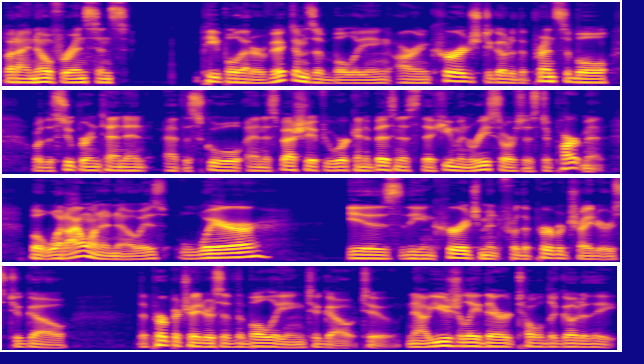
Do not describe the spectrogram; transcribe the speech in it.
But I know, for instance, people that are victims of bullying are encouraged to go to the principal or the superintendent at the school, and especially if you work in a business, the human resources department. But what I want to know is where is the encouragement for the perpetrators to go, the perpetrators of the bullying to go to. Now, usually they're told to go to the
